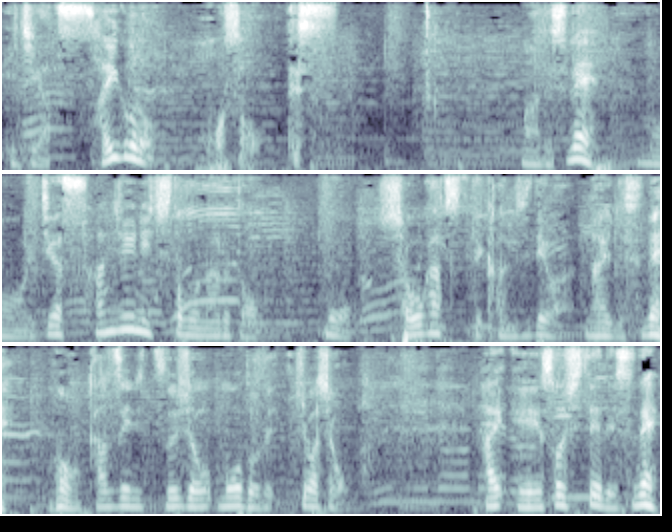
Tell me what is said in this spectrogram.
1月最後の放送です。まあですね、もう1月30日ともなると、もう正月って感じではないですね。もう完全に通常モードでいきましょう。はい、えーそしてですね、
